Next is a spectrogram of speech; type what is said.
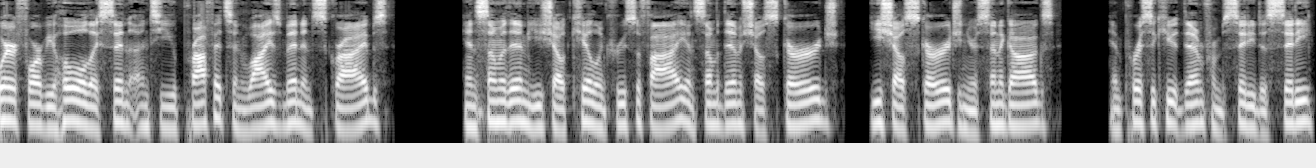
Wherefore, behold, I send unto you prophets and wise men and scribes, and some of them ye shall kill and crucify, and some of them shall scourge, ye shall scourge in your synagogues, and persecute them from city to city,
